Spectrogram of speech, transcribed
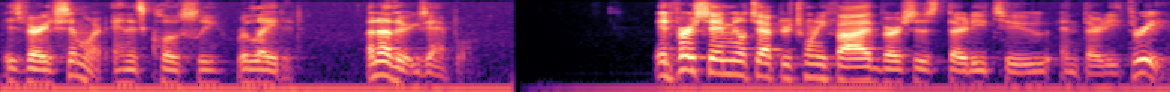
is very similar and is closely related. Another example. In 1 Samuel chapter 25 verses 32 and 33,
